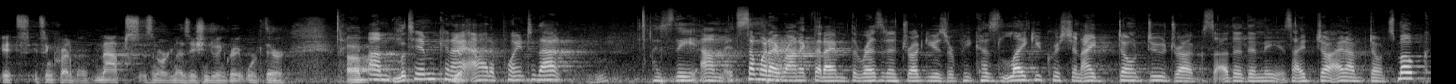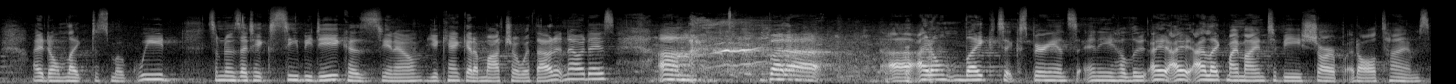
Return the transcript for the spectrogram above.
It's, it's incredible. MAPS is an organization doing great work there. Uh, um, Tim, can yes. I add a point to that? Mm-hmm. Is the um, it's somewhat ironic that I'm the resident drug user because, like you, Christian, I don't do drugs other than these. I, jo- I don't smoke. I don't like to smoke weed. Sometimes I take CBD because you know you can't get a matcha without it nowadays. Um, but uh, uh, I don't like to experience any halluc. I, I, I, like my mind to be sharp at all times.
